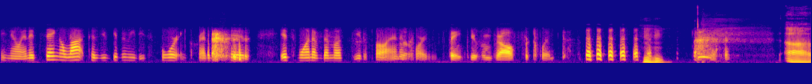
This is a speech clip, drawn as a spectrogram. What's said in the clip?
you know, and it's saying a lot because you've given me these four incredible kids it's one of the most beautiful and important. Thank you. I'm all verklempt. uh,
